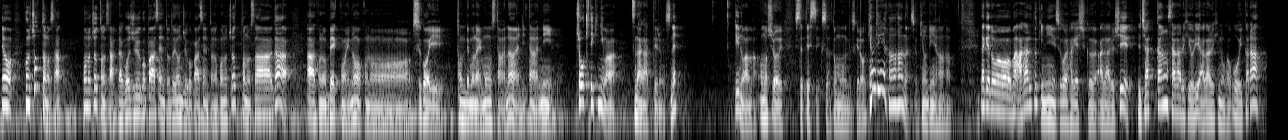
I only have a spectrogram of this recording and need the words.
でもこのちょっとの差このちょっとの差だ55%と45%のこのちょっとの差があこのベッコインのこのすごいとんでもないモンスターなリターンに長期的にはつながってるんですね。っていうのはまあ面白いスタティスティックスだと思うんですけど基本的に半々なんですよ基本的に半々。だけど、まあ、上がる時にすごい激しく上がるし若干下がる日より上がる日の方が多いから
